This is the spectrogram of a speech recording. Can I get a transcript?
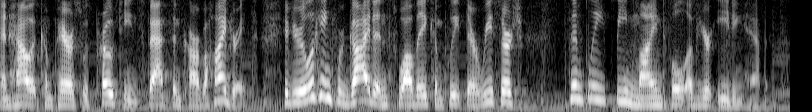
and how it compares with proteins, fats, and carbohydrates. If you're looking for guidance while they complete their research, simply be mindful of your eating habits.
